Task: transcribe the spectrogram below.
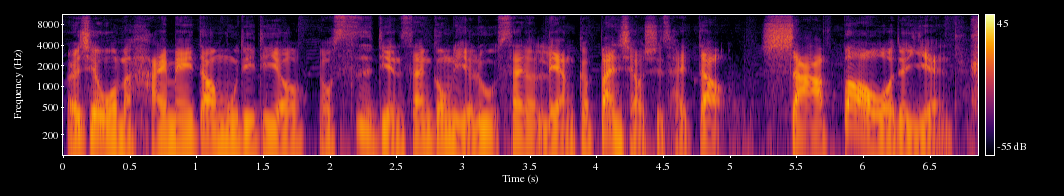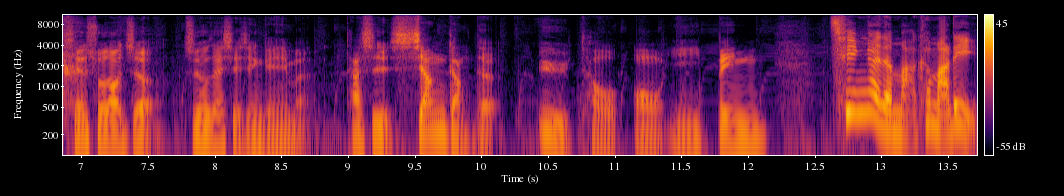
而且我们还没到目的地哦，有四点三公里的路，塞了两个半小时才到，傻爆我的眼。先说到这，之后再写信给你们。他是香港的芋头藕宜冰，亲爱的马克玛丽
